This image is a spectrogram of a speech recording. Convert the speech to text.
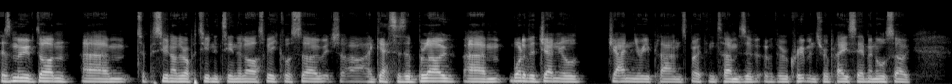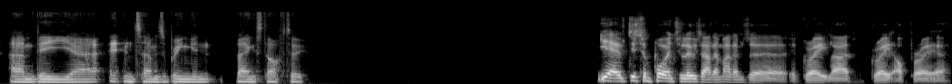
has moved on um, to pursue another opportunity in the last week or so, which I guess is a blow. Um, what are the general January plans, both in terms of, of the recruitment to replace him and also um, the uh, in terms of bringing in playing staff too? Yeah, it was disappointing to lose Adam. Adam's a, a great lad, great operator,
